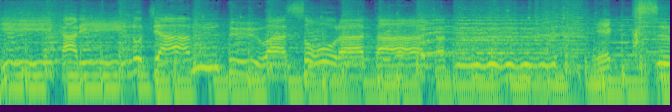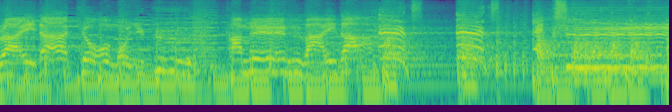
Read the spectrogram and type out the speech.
光のジャンプは空高く。X ライダー今日も行く。仮面ライダー。X! 仮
